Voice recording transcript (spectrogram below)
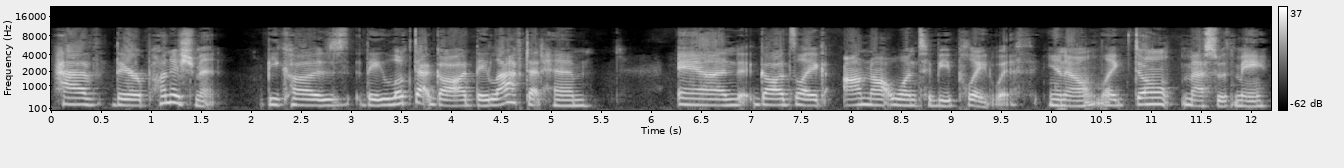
have their punishment because they looked at God, they laughed at him, and God's like, I'm not one to be played with, you know? Like, don't mess with me.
